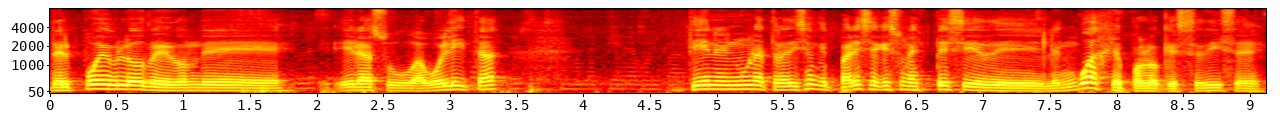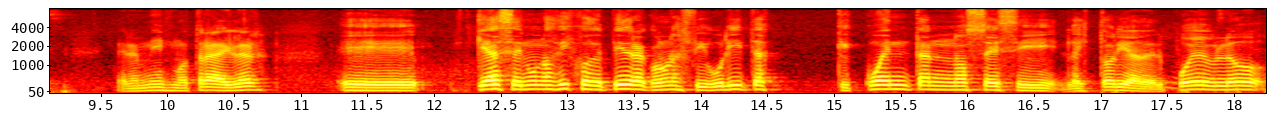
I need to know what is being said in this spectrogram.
del pueblo de donde era su abuelita. Tienen una tradición que parece que es una especie de lenguaje, por lo que se dice en el mismo tráiler, eh, que hacen unos discos de piedra con unas figuritas que cuentan, no sé si la historia del pueblo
